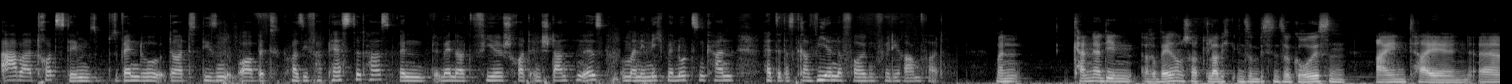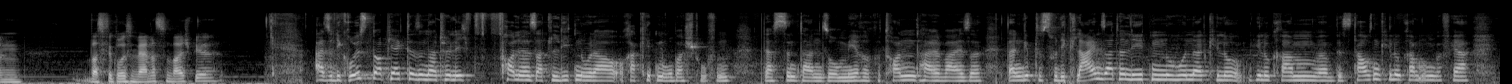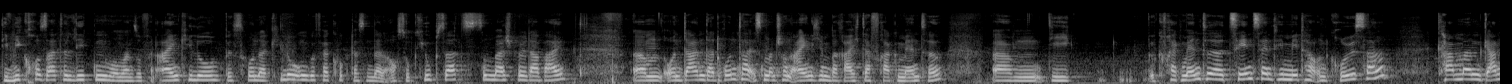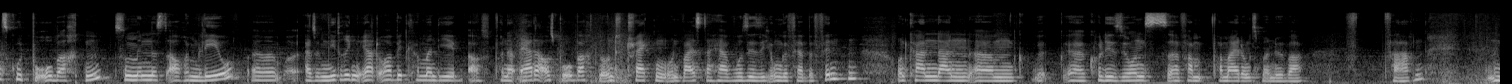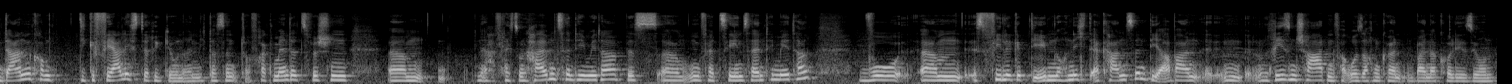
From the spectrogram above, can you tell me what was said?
Aber trotzdem, wenn du dort diesen Orbit quasi verpestet hast, wenn, wenn dort viel Schrott entstanden ist und man ihn nicht mehr nutzen kann, hätte das gravierende Folgen für die Raumfahrt. Man kann ja den Weltraumschrott, glaube ich, in so ein bisschen so Größen einteilen. Ähm, was für Größen wären das zum Beispiel? Also die größten Objekte sind natürlich volle Satelliten- oder Raketenoberstufen. Das sind dann so mehrere Tonnen teilweise. Dann gibt es so die kleinen Satelliten, 100 Kilogramm äh, bis 1000 Kilogramm ungefähr. Die Mikrosatelliten, wo man so von 1 Kilo bis 100 Kilo ungefähr guckt. Das sind dann auch so CubeSats zum Beispiel dabei. Ähm, und dann darunter ist man schon eigentlich im Bereich der Fragmente. Ähm, die Fragmente 10 cm und größer kann man ganz gut beobachten, zumindest auch im LEO, äh, also im niedrigen Erdorbit kann man die von der Erde aus beobachten und tracken und weiß daher, wo sie sich ungefähr befinden und kann dann ähm, äh, Kollisionsvermeidungsmanöver fahren. Und dann kommt die gefährlichste Region eigentlich. Das sind Fragmente zwischen ähm, ja, vielleicht so einen halben Zentimeter bis ähm, ungefähr 10 Zentimeter, wo ähm, es viele gibt, die eben noch nicht erkannt sind, die aber einen, einen riesen Schaden verursachen könnten bei einer Kollision.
